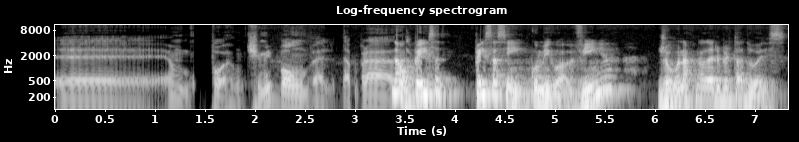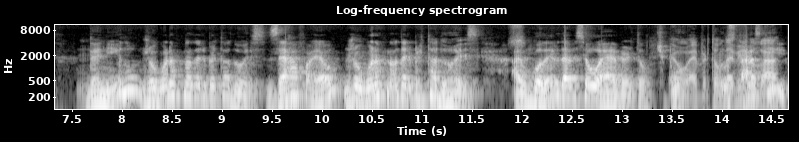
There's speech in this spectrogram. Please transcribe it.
É, é um, pô, é um time bom, velho. Dá pra. Não, dá pensa, pensa assim comigo, ó. Vinha jogou na final da Libertadores. Danilo jogou na final da Libertadores. Zé Rafael jogou na final da Libertadores. Aí o goleiro deve ser o Everton. Tipo, é, o Everton deve jogar. Que,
